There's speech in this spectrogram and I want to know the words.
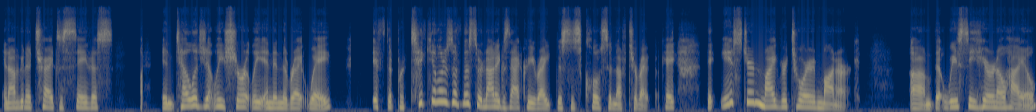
and I'm going to try to say this intelligently, shortly, and in the right way. If the particulars of this are not exactly right, this is close enough to right. Okay. The Eastern migratory monarch um, that we see here in Ohio,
